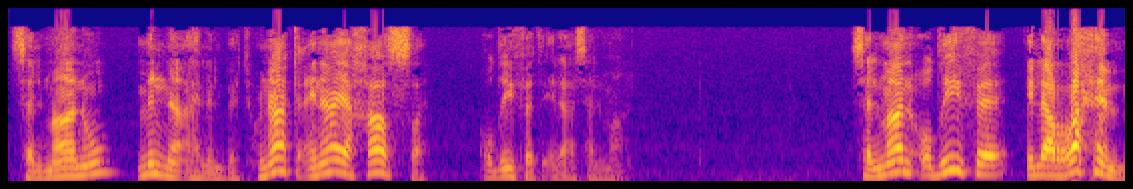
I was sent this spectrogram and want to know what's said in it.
سلمان منا أهل البيت. هناك عناية خاصة أضيفت إلى سلمان. سلمان أضيف إلى الرحم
